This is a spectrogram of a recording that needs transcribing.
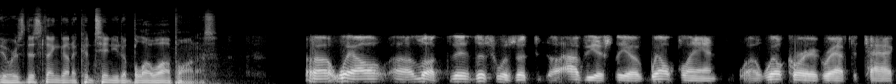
or is this thing going to continue to blow up on us? Uh, well, uh, look, th- this was a, obviously a well planned uh, well choreographed attack.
